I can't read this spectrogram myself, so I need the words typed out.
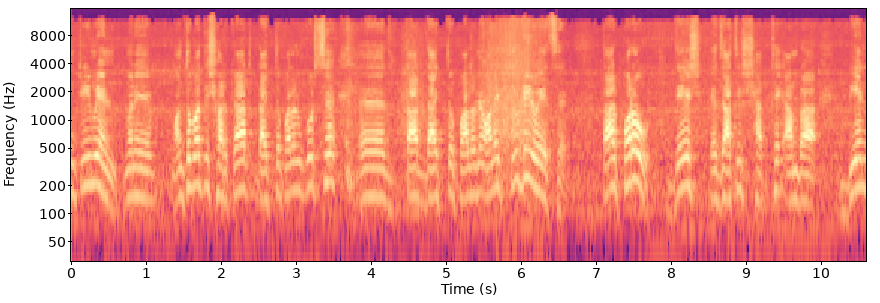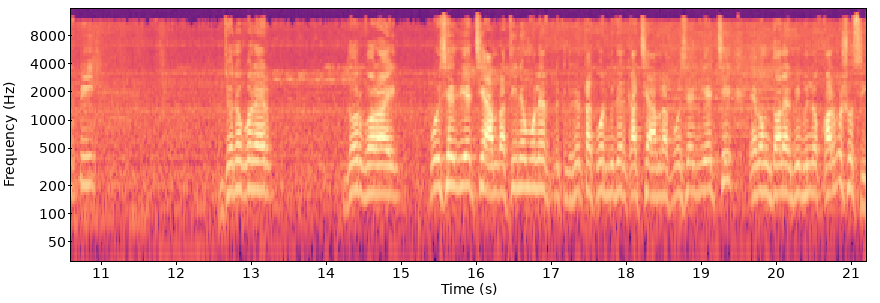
ইন্ট্রিমেন্ট মানে অন্তর্বর্তী সরকার দায়িত্ব পালন করছে তার দায়িত্ব পালনে অনেক ত্রুটি রয়েছে। তারপরেও দেশ জাতির স্বার্থে আমরা বিএনপি জনগণের দোরগড়ায় পৌঁছে গিয়েছি, আমরা তৃণমূলের নেতা কর্মীদের কাছে আমরা পৌঁছে গিয়েছি এবং দলের বিভিন্ন কর্মসূচি।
